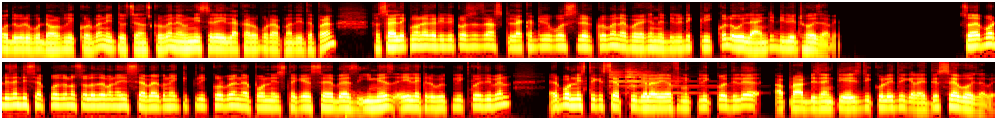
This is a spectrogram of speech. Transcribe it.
পদবির উপর ডাবল ক্লিক করবেন, একটু চেঞ্জ করবেন এবং নিচের এই লেখার উপর আপনার দিতে পারেন। তো চাইলে কোনো লেখা ডিলিট করছে জাস্ট লেখাটির উপর সিলেক্ট করবেন। এরপর এখানে ডিলিটে ক্লিক করলে ওই লাইনটি ডিলিট হয়ে যাবে। সো এরপর ডিজাইনটি সেভ করার জন্য চলে যাবেন এই সেভ আইকনে একটি ক্লিক করবেন। এরপর নিচ থেকে সেভ অ্যাজ ইমেজ এই লেখার উপর ক্লিক করে দিবেন। এরপর নিচ থেকে সেভ টু গ্যালারি অপশনে ক্লিক করে দিলে আপনার ডিজাইনটি এইচডি কোয়ালিটি গ্যালারিতে সেভ হয়ে যাবে।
